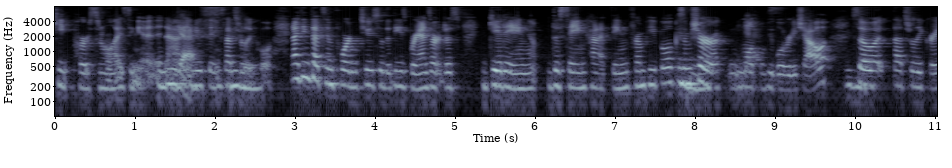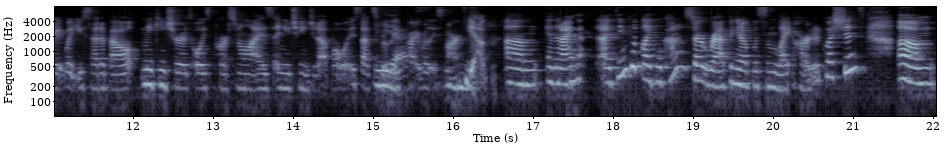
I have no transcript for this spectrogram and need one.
keep personalizing it and adding yes. new things. That's mm-hmm. really cool. And I think that's important too, so that these brands aren't just getting the same kind of thing from people. Because mm-hmm. I'm sure multiple yes. people reach out. Mm-hmm. So that's really great what you said about making sure it's always personalized and you change it up always. That's really yes. probably really smart. Mm-hmm. Yeah. Um, and then I I think like we'll kind of start wrapping it up with some lighthearted questions. Um,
